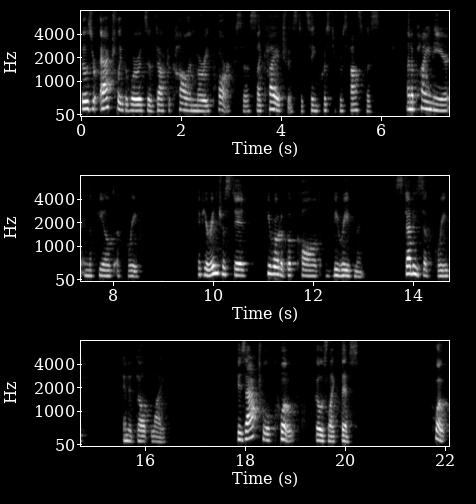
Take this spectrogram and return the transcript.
Those are actually the words of Dr. Colin Murray Parkes, a psychiatrist at St. Christopher's Hospice and a pioneer in the field of grief. If you're interested, he wrote a book called Bereavement Studies of Grief in Adult Life. His actual quote goes like this quote,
